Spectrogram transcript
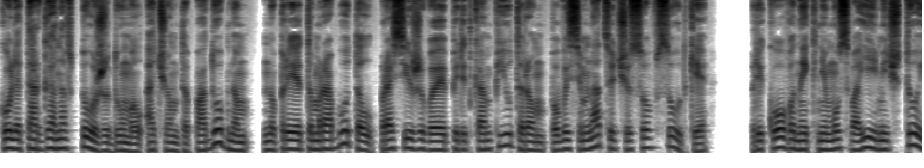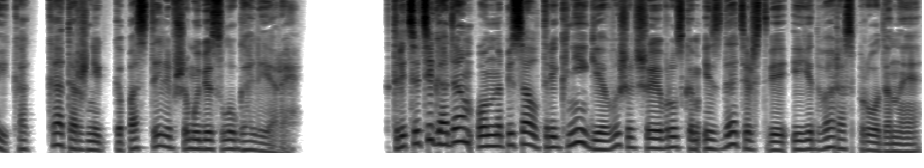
Коля Тарганов тоже думал о чем то подобном, но при этом работал, просиживая перед компьютером по 18 часов в сутки, прикованный к нему своей мечтой, как каторжник к опостылевшему веслу галеры. К 30 годам он написал три книги, вышедшие в русском издательстве и едва распроданные,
